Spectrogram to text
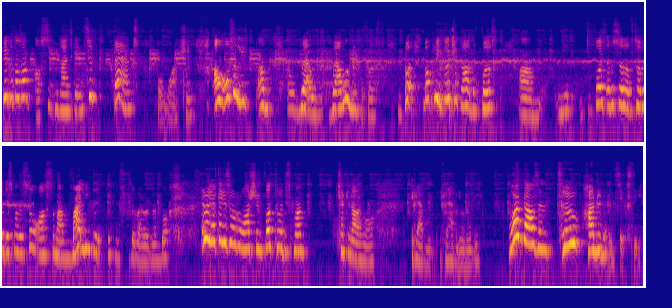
thumbs up. I'll see you guys again soon. Thanks for watching. I'll also leave um uh, well well I won't leave the first but but please go check out the first um the first episode of October this month is so awesome. I might leave the link if I remember. Anyway guys, thank you so much for watching. First tour this month. Check it out as well. If you haven't if you haven't already. 1,260.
